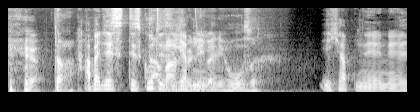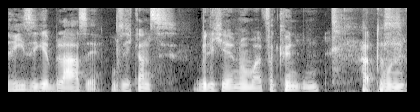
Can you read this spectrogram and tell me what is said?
ja, da. Aber das, das Gute da ist, ich habe mir lieber eine, die Hose. ich hab eine, eine riesige Blase, muss ich ganz, will ich hier nur mal verkünden. Hat das Und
